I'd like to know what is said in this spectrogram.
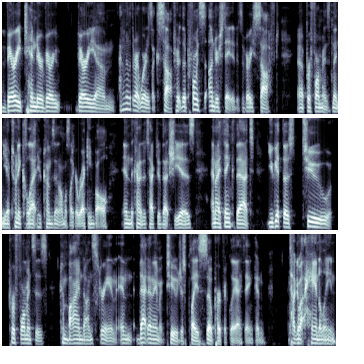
very tender, very very um I don't know what the right word is, like soft. Her, the performance is understated. It's a very soft uh, performance. And then you have Tony Collette who comes in almost like a wrecking ball and the kind of detective that she is. And I think that you get those two performances combined on screen and that dynamic too just plays so perfectly i think. And talk about handling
